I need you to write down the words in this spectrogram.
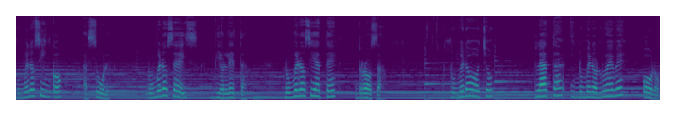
Número 5. Azul. Número 6. Violeta. Número 7. Rosa. Número 8 plata y número 9, oro.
